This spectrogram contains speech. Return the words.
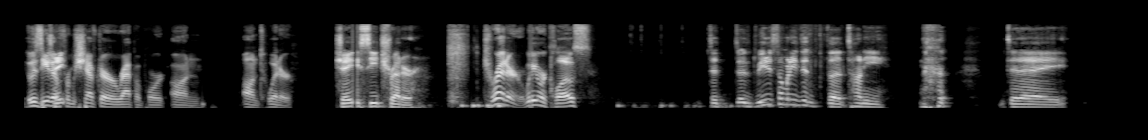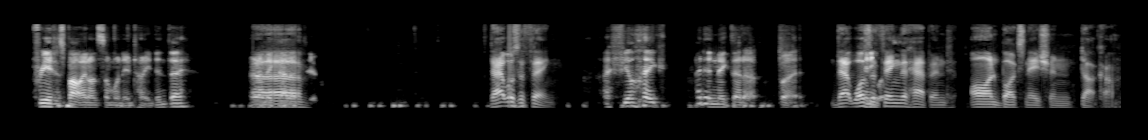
it was either from Schefter or Rapoport on on Twitter. JC Tretter. Tretter, we were close. Did did we somebody did the Tunney did a free agent spotlight on someone named Tunney, didn't they? Uh, that was a thing. I feel like I didn't make that up, but that was anyway. a thing that happened on bucsnation.com.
